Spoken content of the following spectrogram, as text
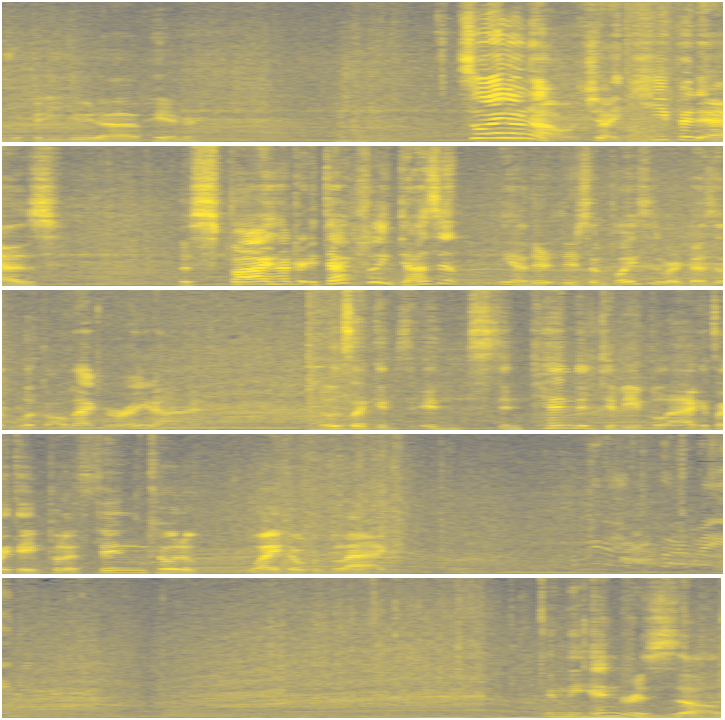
Zippity dude up here. So I don't know. Should I keep it as the Spy Hunter? It actually doesn't, you know, there, there's some places where it doesn't look all that great on it. It looks like it's, it's intended to be black. It's like they put a thin coat of white over black. In the end result,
